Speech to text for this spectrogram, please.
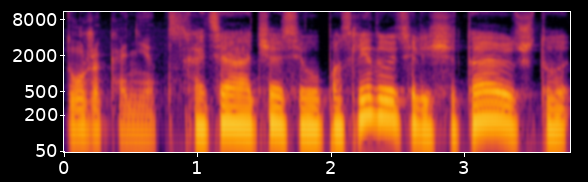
тоже конец. Хотя часть его последователей считают, что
